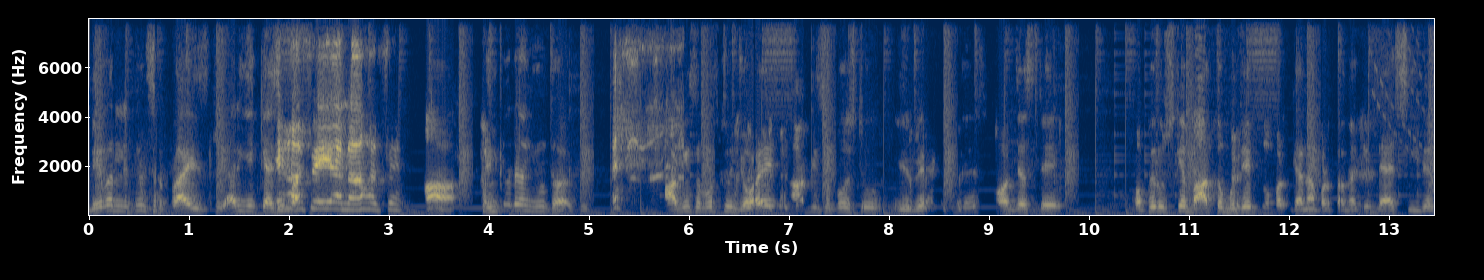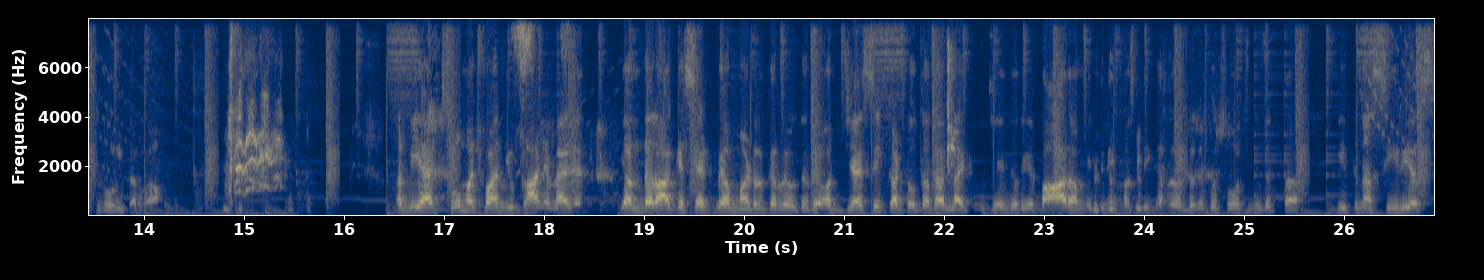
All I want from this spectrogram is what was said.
दे वर लिटिल सरप्राइज़ कि यार ये कैसी बात हंसे या ना हंसे हाँ इनका ना यूँ था कि are we suppose to joy are we suppose to react to this और जस्ट स्टे और फिर उसके बाद तो मुझे तो पर- कहना पड़ता था कि मैं सीरियस रोल कर रहा हूँ। पर we had so much fun you can't imagine कि अंदर आके सेट पे हम मर्डर कर रहे होते थे और जैसे ही कट होता था लाइटिंग चेंज हो रही है बाहर हम इतनी मस्ती कर रहे होते थे कोई सोच नहीं सकता कि इतना सीरियस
